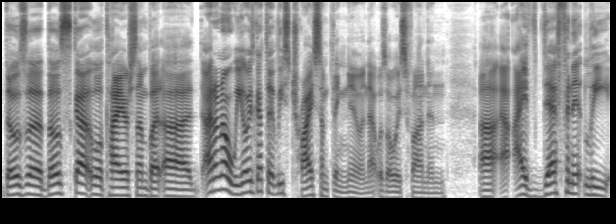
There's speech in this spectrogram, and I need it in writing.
those uh those got a little tiresome, but uh I don't know. We always got to at least try something new, and that was always fun. And uh, I- I've definitely,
